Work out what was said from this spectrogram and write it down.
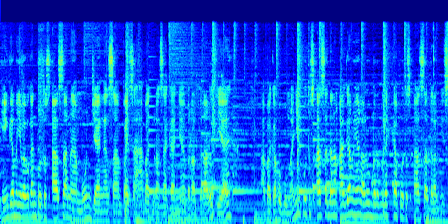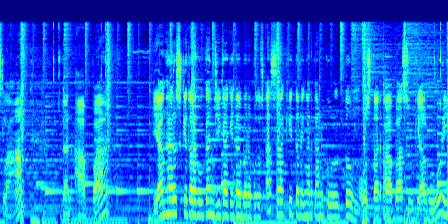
Hingga menyebabkan putus asa namun jangan sampai sahabat merasakannya berlarut-larut ya. Apakah hubungannya putus asa dalam agama ya? Lalu berbolehkah putus asa dalam Islam? Dan apa yang harus kita lakukan jika kita berputus asa, kita dengarkan kultum Ustadz Abbas Suki Al-Buhuri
